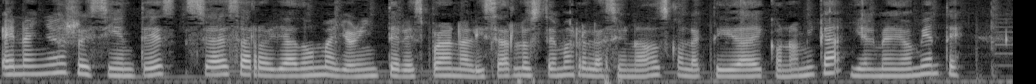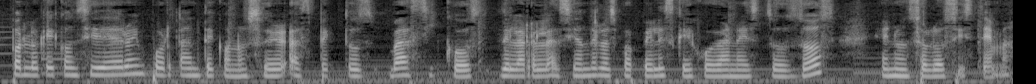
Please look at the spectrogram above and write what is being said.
En años recientes se ha desarrollado un mayor interés por analizar los temas relacionados con la actividad económica y el medio ambiente, por lo que considero importante conocer aspectos básicos de la relación de los papeles que juegan estos dos en un solo sistema.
